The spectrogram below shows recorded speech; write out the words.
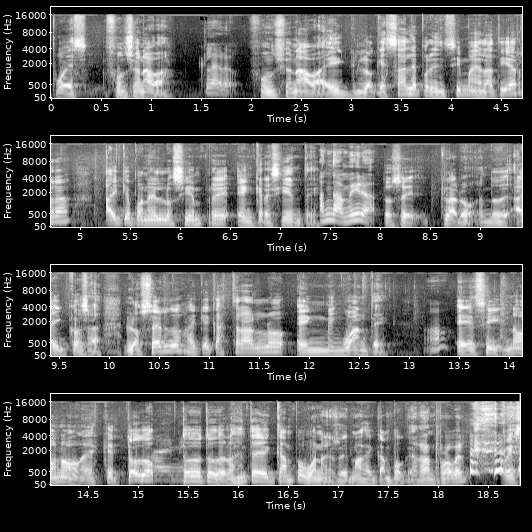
Pues funcionaba. Claro. Funcionaba. Y lo que sale por encima de la tierra hay que ponerlo siempre en creciente. Anda, mira. Entonces, claro, entonces hay cosas. Los cerdos hay que castrarlo en menguante. ¿Ah? Eh, sí, no, no, es que todo, todo, todo, la gente del campo, bueno, yo soy más del campo que Ran Robert, pues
